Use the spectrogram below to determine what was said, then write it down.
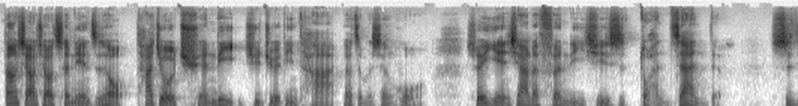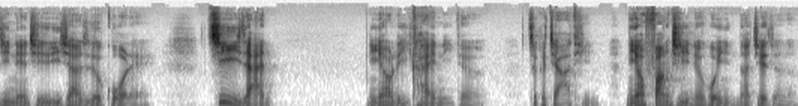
当小乔成年之后，他就有权利去决定他要怎么生活。所以眼下的分离其实是短暂的，十几年其实一下子就过了。既然你要离开你的。这个家庭，你要放弃你的婚姻，那接着呢？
